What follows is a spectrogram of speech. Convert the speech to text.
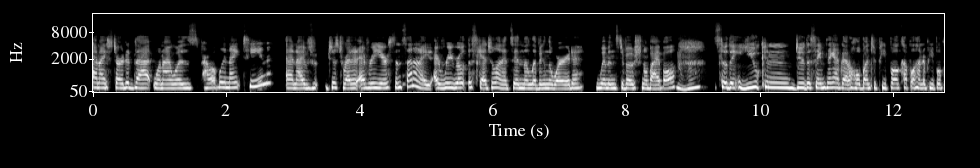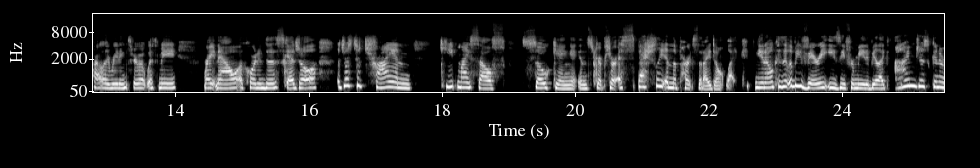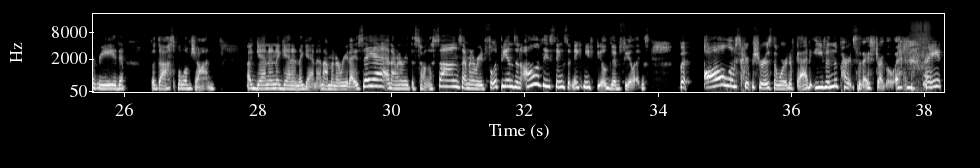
And I started that when I was probably 19. And I've just read it every year since then. And I, I rewrote the schedule and it's in the Living the Word Women's Devotional Bible mm-hmm. so that you can do the same thing. I've got a whole bunch of people, a couple hundred people probably reading through it with me right now, according to the schedule, just to try and keep myself soaking in scripture, especially in the parts that I don't like, you know, because it would be very easy for me to be like, I'm just going to read the Gospel of John again and again and again. And I'm going to read Isaiah and I'm going to read the Song of Songs. I'm going to read Philippians and all of these things that make me feel good feelings. But all of scripture is the word of God, even the parts that I struggle with, right?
